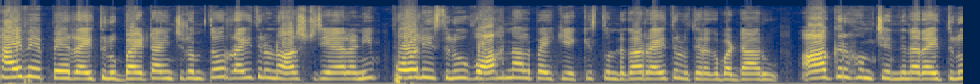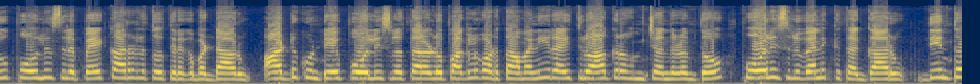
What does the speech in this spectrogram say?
హైవేపై రైతులు బైఠాయించడంతో రైతులను అరెస్టు చేయాలని పోలీసులు వాహనాలపైకి ఎక్కిస్తుండగా రైతులు తిరగబడ్డారు. ఆగ్రహం చెందిన రైతులు పోలీసులపై కర్రలతో తిరగబడ్డారు. అడ్డుకుంటే పోలీసుల తలలు పగలగొడతామని రైతులు ఆగ్రహం చెందడంతో పోలీసులు వెనక్కి తగ్గారు. దీంతో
